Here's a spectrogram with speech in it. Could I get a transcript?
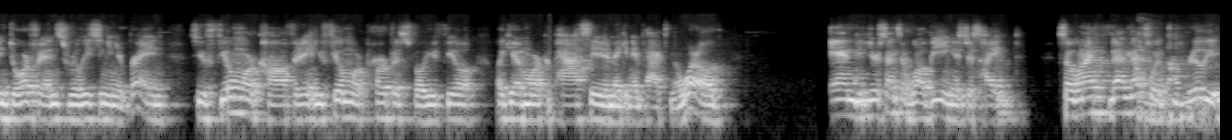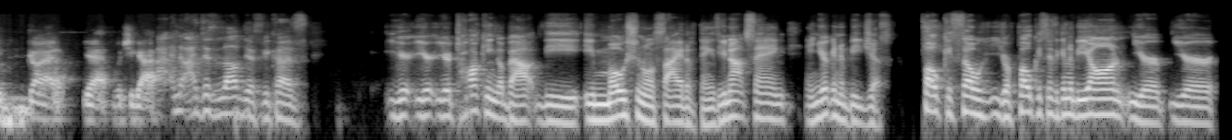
endorphins releasing in your brain. So you feel more confident, you feel more purposeful, you feel like you have more capacity to make an impact in the world. And your sense of well-being is just heightened. So when I then that's what really go ahead. Yeah, what you got? I know I just love this because you're you're you're talking about the emotional side of things. You're not saying, and you're going to be just focused. So your focus is going to be on your your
